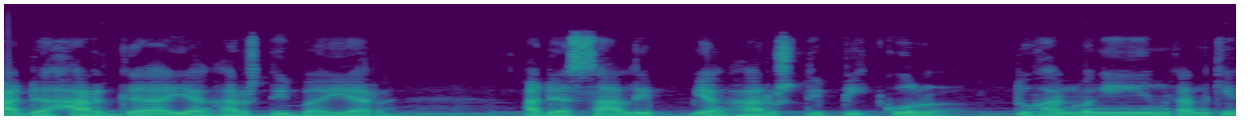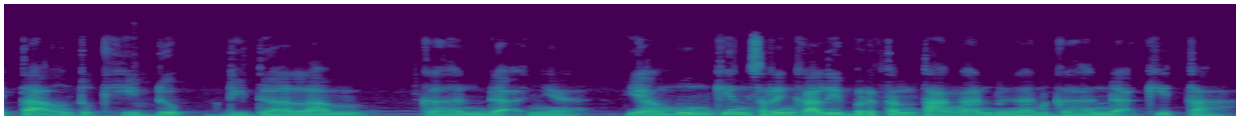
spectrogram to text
Ada harga yang harus dibayar. Ada salib yang harus dipikul Tuhan menginginkan kita untuk hidup di dalam kehendaknya yang mungkin sering kali bertentangan dengan kehendak kita.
